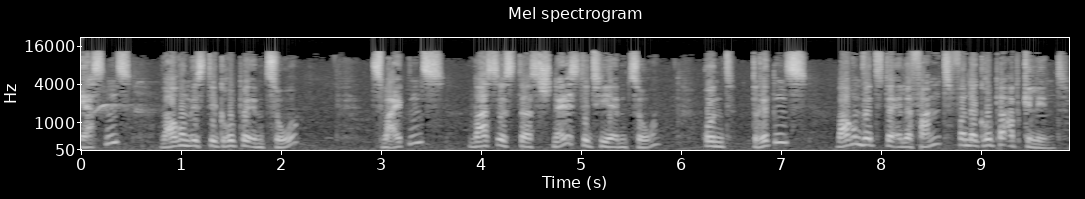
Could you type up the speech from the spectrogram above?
Erstens, warum ist die Gruppe im Zoo? Zweitens, was ist das schnellste Tier im Zoo? Und drittens, warum wird der Elefant von der Gruppe abgelehnt?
